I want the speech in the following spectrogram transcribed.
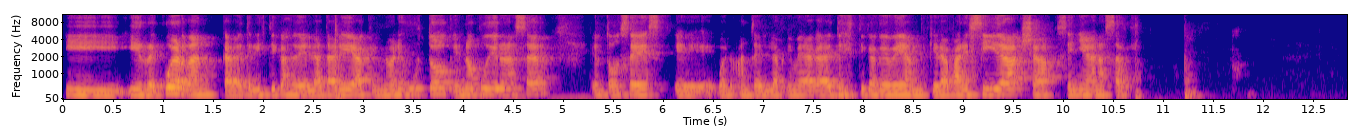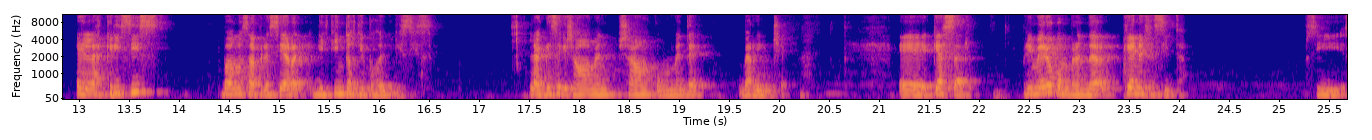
y, recuerdan características de la tarea que no les gustó, que no pudieron hacer, entonces, eh, bueno, ante la primera característica que vean que era parecida, ya se niegan a hacerlo. En las crisis vamos a apreciar distintos tipos de crisis. La crisis que llamamos, comúnmente berrinche. Eh, ¿Qué hacer? Primero, comprender qué necesita. Si,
